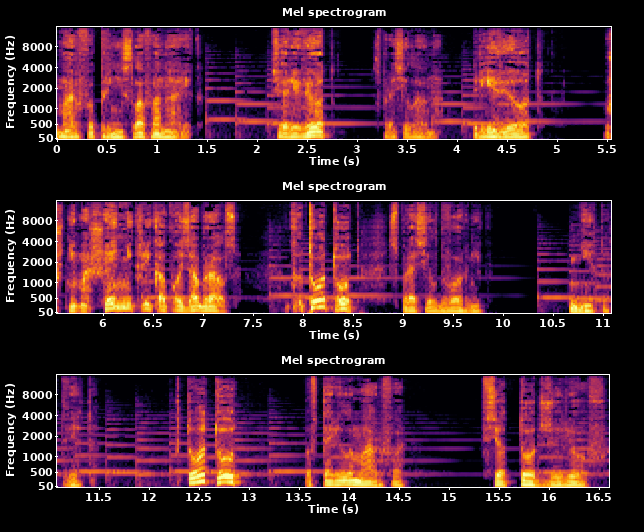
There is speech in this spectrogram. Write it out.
Марфа принесла фонарик. «Все ревет?» — спросила она. «Ревет. Уж не мошенник ли какой забрался?» «Кто тут?» — спросил дворник. Нет ответа. «Кто тут?» — повторила Марфа. Все тот же рев.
